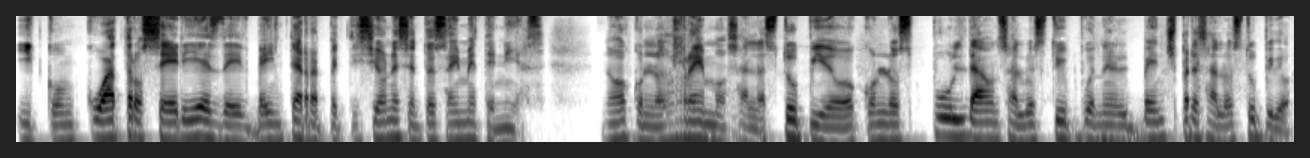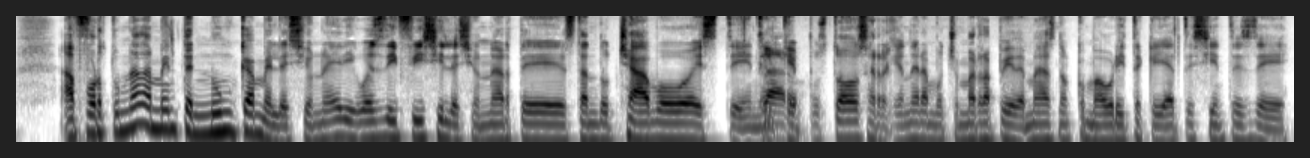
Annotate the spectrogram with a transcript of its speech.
y con cuatro series de 20 repeticiones, entonces ahí me tenías, ¿no? Con los remos a lo estúpido, con los pull downs a lo estúpido, en el bench press a lo estúpido. Afortunadamente nunca me lesioné, digo, es difícil lesionarte estando chavo, este, en el que pues todo se regenera mucho más rápido y demás, ¿no? Como ahorita que ya te sientes de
